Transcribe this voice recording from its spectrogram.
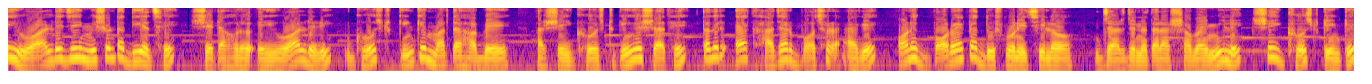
এই ওয়ার্ল্ডে যেই মিশনটা দিয়েছে, সেটা হলো এই ওয়ার্ল্ডেরই ঘোস্ট কিংকে মারতে হবে। আর সেই ঘোস্ট কিং এর সাথে তাদের এক হাজার বছর আগে অনেক বড় একটা দুশ্মনী ছিল, যার জন্য তারা সবাই মিলে সেই ঘোস্ট কিংকে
